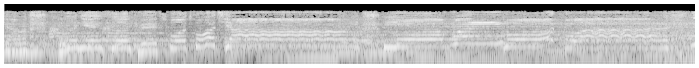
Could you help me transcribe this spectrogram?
想，何年何月蹉跎江？莫问莫管，你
